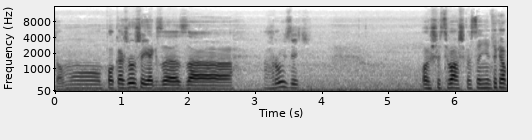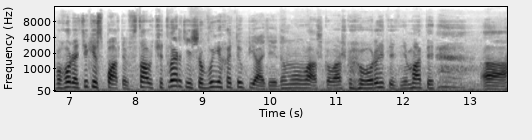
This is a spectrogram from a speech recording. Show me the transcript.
Тому покажу вже, як загрузять. Ой, щось важко, сьогодні така погода, тільки спати. Встав в четвертій, щоб виїхати в п'ятій. Тому важко, важко говорити, знімати. А,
